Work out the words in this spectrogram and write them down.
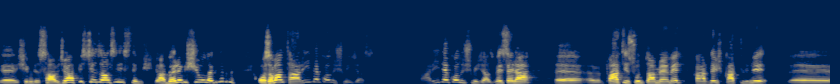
e, şimdi savcı hapis cezası istemiş. Ya böyle bir şey olabilir mi? O zaman tarihi de konuşmayacağız. Tarihi de konuşmayacağız. Mesela e, e, Fatih Sultan Mehmet kardeş katlini e,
